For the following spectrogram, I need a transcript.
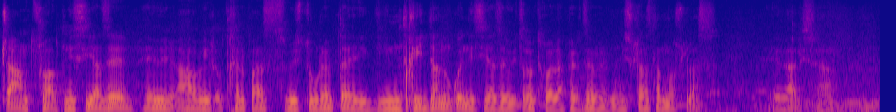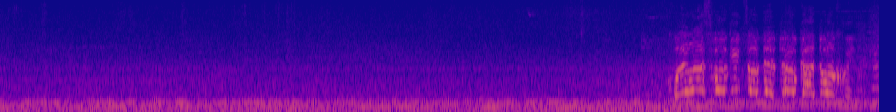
ჭამ ცვავთ ნისიაზე, ავიღებთ ხელფას, ვისტურებთ და იმ დღიდან უკვე ნისიაზე ვიწყებთ ყველაფერზე მისვლას და მოსვლას. ეგ არის რა. ყველას მოგიწოდებთ რომ გადახვიდეთ.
